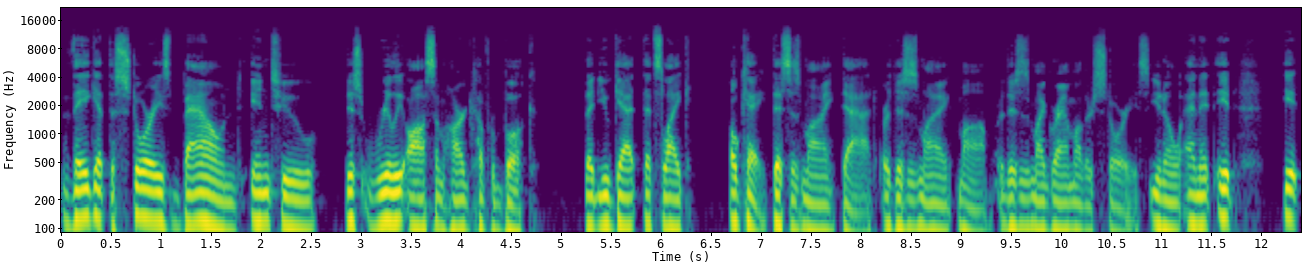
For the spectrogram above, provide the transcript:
they get the stories bound into this really awesome hardcover book that you get that's like, okay, this is my dad or this is my mom or this is my grandmother's stories, you know, and it it it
